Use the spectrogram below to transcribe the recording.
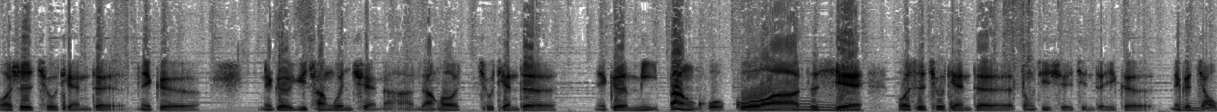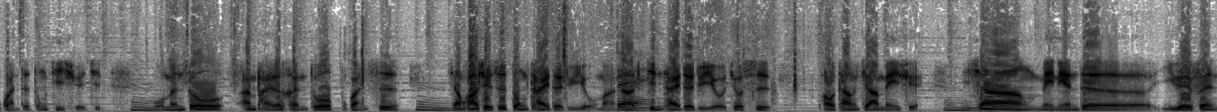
或者是秋田的那个那个玉川温泉啊，然后秋田的那个米棒火锅啊，嗯、这些，或者是秋田的冬季雪景的一个那个脚馆的冬季雪景，嗯，我们都安排了很多，不管是嗯，像滑雪是动态的旅游嘛，那静态的旅游就是泡汤加美雪。你像每年的一月份，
